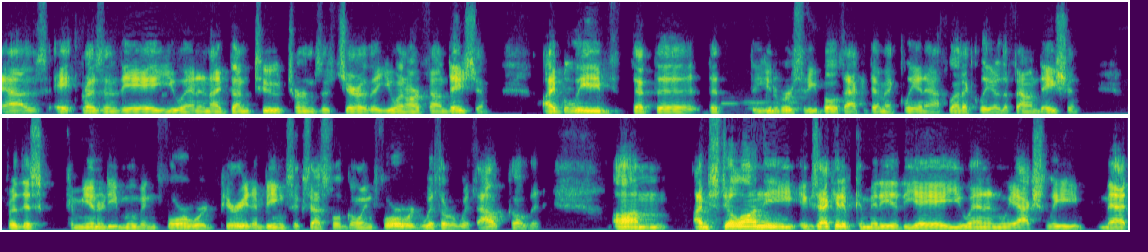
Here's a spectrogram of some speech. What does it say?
as a, president of the AAUN, and I've done two terms as chair of the UNR Foundation. I believe that the that the university, both academically and athletically, are the foundation for this community moving forward. Period, and being successful going forward with or without COVID. Um, I'm still on the executive committee of the AAUN, and we actually met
